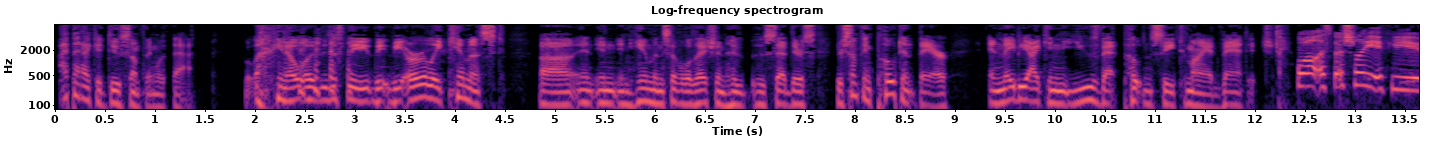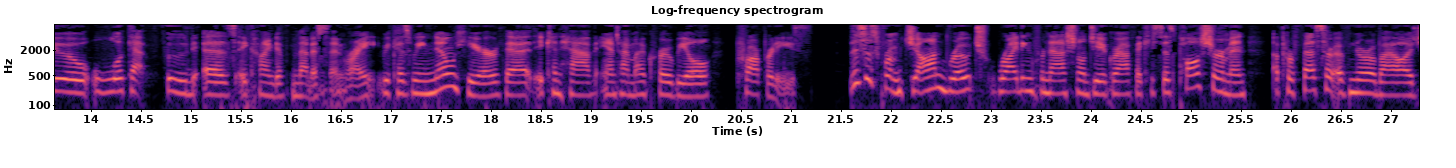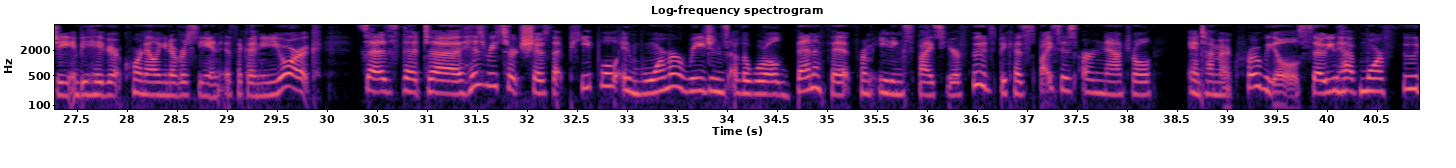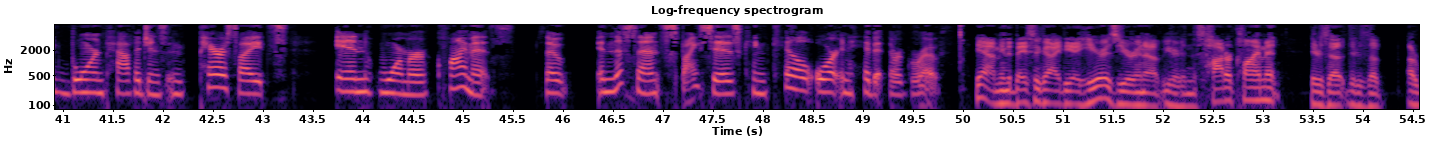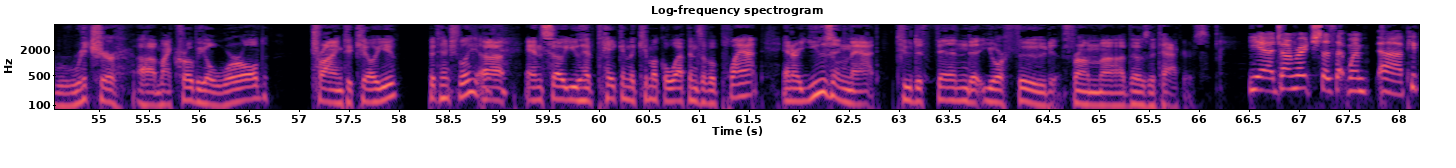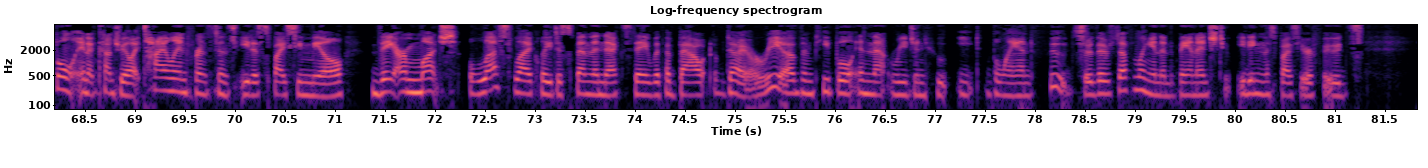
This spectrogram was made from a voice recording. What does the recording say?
I bet I could do something with that. you know, just the, the, the early chemist, uh, in, in, in human civilization who, who said there's, there's something potent there and maybe I can use that potency to my advantage. Well, especially if you look at food as a kind of medicine, right? Because we know here that it can have antimicrobial properties. This is from John Roach, writing for National Geographic. He says Paul Sherman, a professor of neurobiology and behavior at Cornell University in Ithaca, New York, says that uh, his research shows that people in warmer regions of the world benefit from eating spicier foods because spices are natural antimicrobials. So you have more food-borne pathogens and parasites in warmer climates. So in this sense, spices can kill or inhibit their growth. Yeah, I mean the basic idea here is you're in a you're in this hotter climate. There's a there's a a richer uh, microbial world trying to kill you potentially, uh, and so you have taken the chemical weapons of a plant and are using that to defend your food from uh, those attackers. Yeah, John Roach says that when uh, people in a country like Thailand, for instance, eat a spicy meal, they are much less likely to spend the next day with a bout of diarrhea than people in that region who eat bland foods. So there's definitely an advantage to eating the spicier foods.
